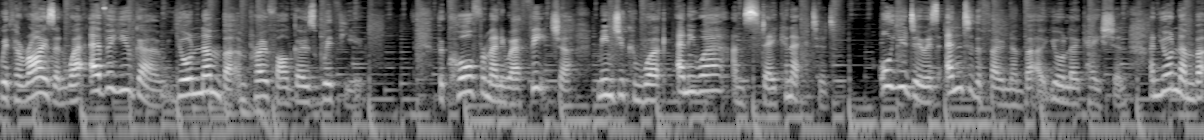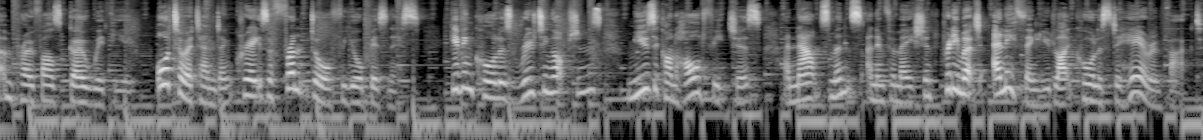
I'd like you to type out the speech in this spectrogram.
with Horizon, wherever you go, your number and profile goes with you. The Call from Anywhere feature means you can work anywhere and stay connected. All you do is enter the phone number at your location and your number and profiles go with you. Auto Attendant creates a front door for your business giving callers routing options, music on hold features, announcements and information, pretty much anything you'd like callers to hear in fact.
